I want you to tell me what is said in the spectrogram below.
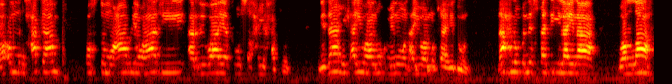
وأم الحكم أخت معاوية وهذه الرواية صحيحة. لذلك أيها المؤمنون أيها المشاهدون نحن بالنسبة إلينا والله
